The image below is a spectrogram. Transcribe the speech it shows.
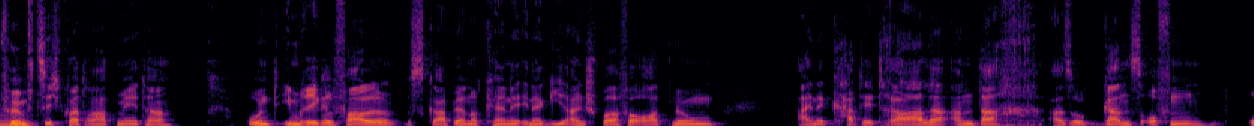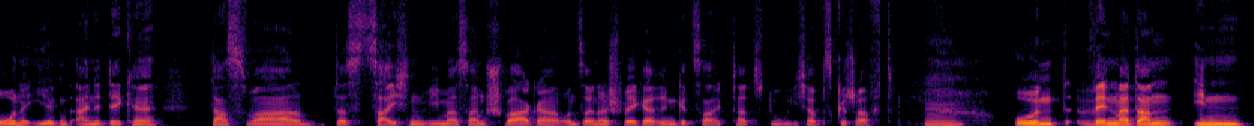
50 Quadratmeter. Und im Regelfall, es gab ja noch keine Energieeinsparverordnung, eine Kathedrale an Dach, also ganz offen, ohne irgendeine Decke. Das war das Zeichen, wie man seinem Schwager und seiner Schwägerin gezeigt hat, du, ich habe es geschafft. Und wenn wir dann in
